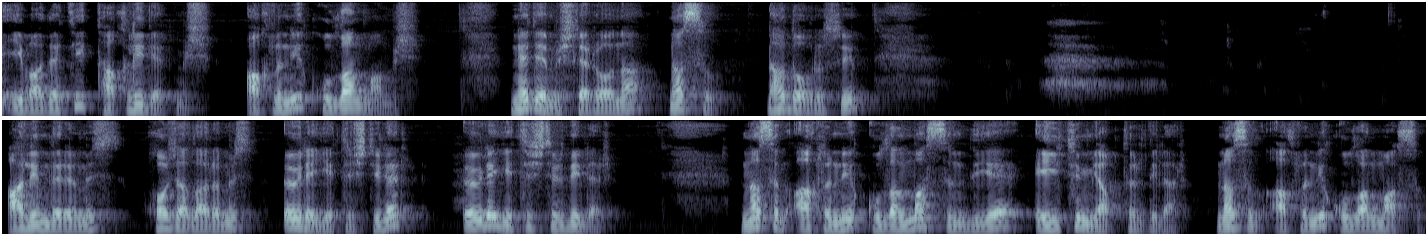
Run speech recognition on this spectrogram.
ibadeti taklit etmiş, aklını kullanmamış. Ne demişler ona? Nasıl? Daha doğrusu, alimlerimiz, hocalarımız öyle yetiştiler, öyle yetiştirdiler. Nasıl aklını kullanmazsın diye eğitim yaptırdılar. Nasıl aklını kullanmazsın?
